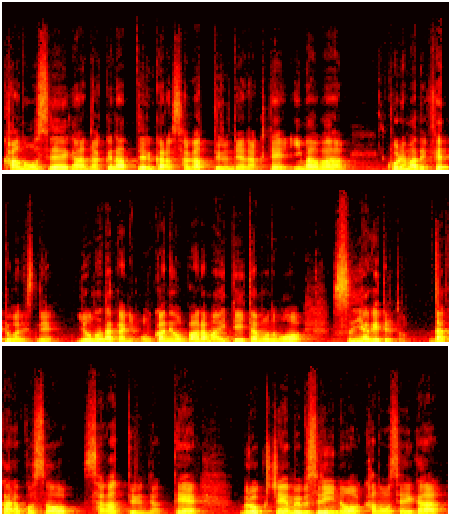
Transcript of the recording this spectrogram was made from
可能性がなくなってるから下がってるんではなくて今はこれまで FED がですね世の中にお金をばらまいていたものを吸い上げてるとだからこそ下がってるんであってブロックチェーン Web3 の可能性が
